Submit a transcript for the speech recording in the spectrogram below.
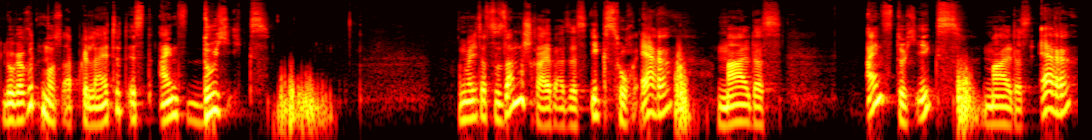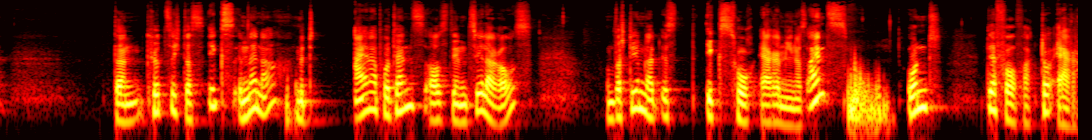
Logarithmus abgeleitet ist 1 durch x. Und wenn ich das zusammenschreibe, also das x hoch r mal das 1 durch x mal das r, dann kürze ich das x im Nenner mit einer Potenz aus dem Zähler raus. Und was stehen bleibt, ist x hoch r minus 1 und der Vorfaktor r.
